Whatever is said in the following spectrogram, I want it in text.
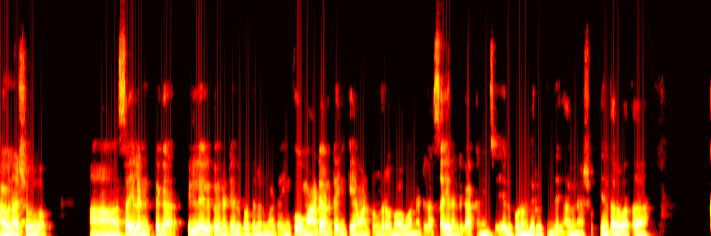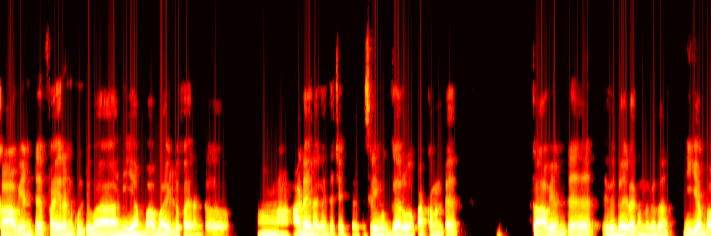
అవినాష్ సైలెంట్గా పిల్లి వెళ్ళిపోయినట్టు వెళ్ళిపోతాడు అనమాట ఇంకో మాట అంటే ఇంకేమంటుందరో బాబు అన్నట్టుగా సైలెంట్గా అక్కడి నుంచి వెళ్ళిపోవడం జరుగుతుంది అవినాష్. దీని తర్వాత కావ్య అంటే ఫైర్ అనుకుంటేవా? నీ అబ్బా వైల్డ్ ఫైర్ అంటూ ఆ, డైలాగ్ అయితే చెప్తారు శ్రీముఖ్ గారు పక్కన ఉంటే కావ్య అంటే ఇది డైలాగ్ ఉంది కదా నీ అబ్బా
